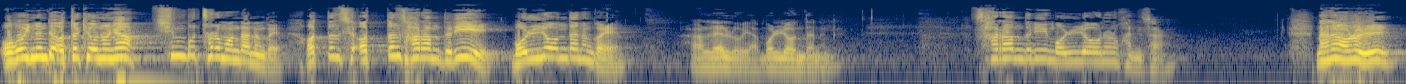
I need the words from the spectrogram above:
오고 있는데 어떻게 오느냐? 신부처럼 온다는 거예요. 어떤, 어떤 사람들이 몰려온다는 거예요. 할렐루야, 몰려온다는 거예요. 사람들이 몰려오는 환상. 나는 오늘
